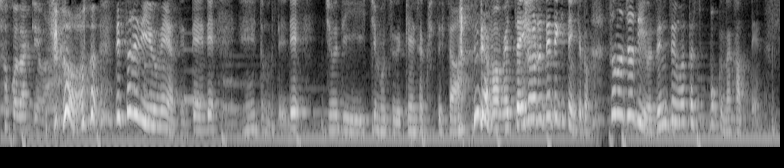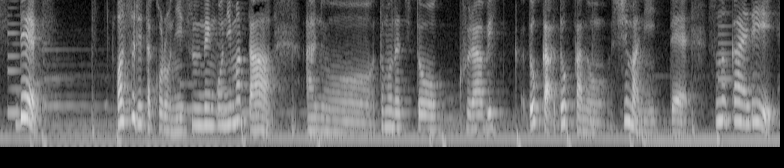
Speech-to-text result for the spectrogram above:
そこだけは。そう。でそれで有名やってんて。でええー、と思って。でジョディ一物で検索してさ で、まあ、めっちゃいろいろ出てきてんけどそのジョディは全然私っぽくなかったん。で忘れた頃に数年後にまた、あのー、友達とクラビどっかどっかの島に行ってその帰り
